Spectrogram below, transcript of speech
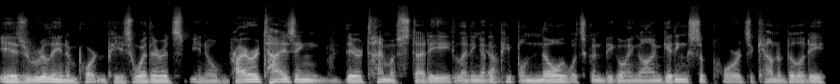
is really an important piece, whether it's, you know, prioritizing their time of study, letting other yeah. people know what's going to be going on, getting supports, accountability.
